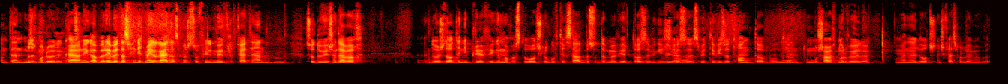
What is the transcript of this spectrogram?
Und dann muss ich mal schauen, keine Ahnung. Aber eben, das finde ich mega geil, dass wir so viele Möglichkeiten haben. Mhm. So, du wirst nicht einfach, du hast da deine Prüfungen, mach was du willst, schau auf dich selber, sondern man wird also wirklich, Ja. also es wird dir wie so die Hand angeboten Ja. und du musst einfach nur wählen. Und wenn du nicht willst, dann ist kein Problem, aber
